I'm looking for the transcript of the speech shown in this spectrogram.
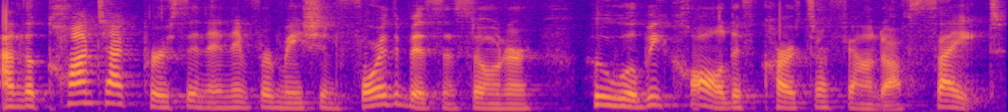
and the contact person and information for the business owner who will be called if carts are found off site.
